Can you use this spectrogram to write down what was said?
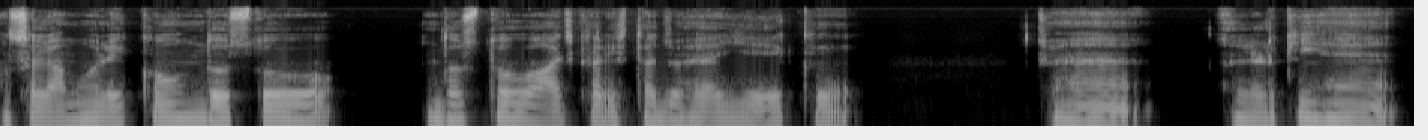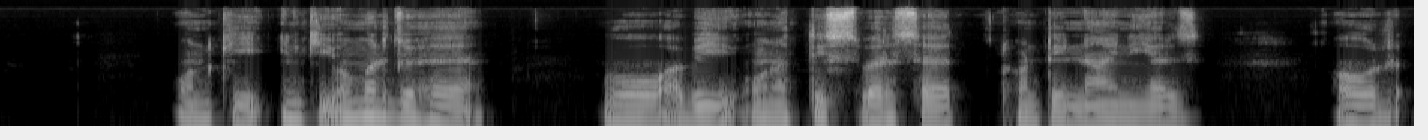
असलकुम दोस्तों। दोस्तों, आज का रिश्ता जो है, ये एक जो है, लड़की हैं। उनकी, इनकी उम्र जो है, वो अभी उनतीस वर्ष है ट्वेंटी नाइन ईयर्स और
